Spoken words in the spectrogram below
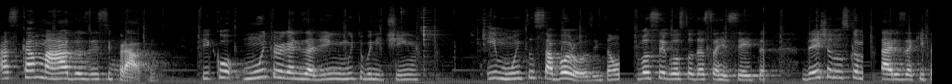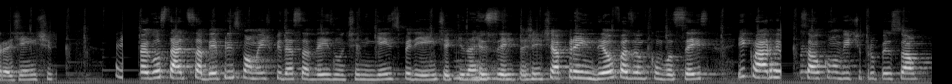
as camadas desse prato. Ficou muito organizadinho, muito bonitinho e muito saboroso. Então, se você gostou dessa receita, deixa nos comentários aqui pra gente. A gente vai gostar de saber, principalmente porque dessa vez não tinha ninguém experiente aqui na receita. A gente aprendeu fazendo com vocês. E claro, reforçar o convite para o pessoal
